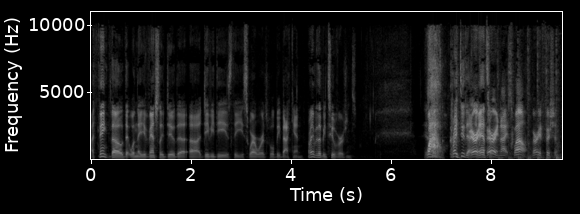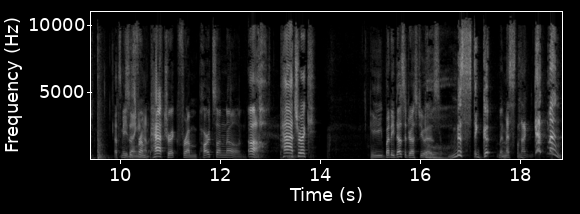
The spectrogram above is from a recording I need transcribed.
I think though that when they eventually do the uh, DVDs, the swear words will be back in, or maybe there'll be two versions. Wow! Right through that. Very, answer. very nice. Wow, very efficient. That's me This is from on it. Patrick from Parts Unknown. Oh, Patrick, He, but he does address you as Mr. Gutman. Mr. Gutman.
